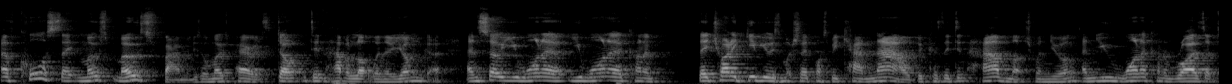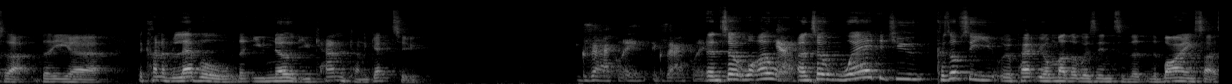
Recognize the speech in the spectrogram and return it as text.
of course they most most families or most parents don't didn't have a lot when they're younger. And so you want to you want to kind of they try to give you as much as they possibly can now because they didn't have much when you were young. And you want to kind of rise up to that the uh, the kind of level that you know that you can kind of get to Exactly, exactly. And so, what I, yeah. and so, where did you? Because obviously, you, your mother was into the, the buying side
